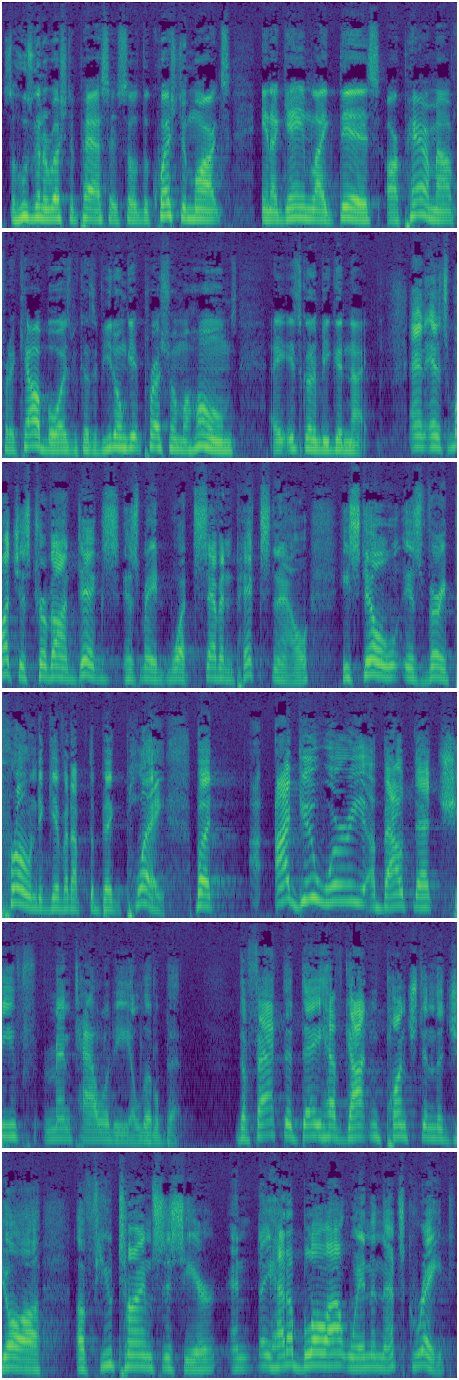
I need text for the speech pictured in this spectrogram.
So who's going to rush the passer? So the question marks in a game like this are paramount for the Cowboys because if you don't get pressure on Mahomes, eh, it's going to be good night. And as much as Trevon Diggs has made, what, seven picks now, he still is very prone to giving up the big play. But I do worry about that chief mentality a little bit. The fact that they have gotten punched in the jaw a few times this year, and they had a blowout win, and that's great.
